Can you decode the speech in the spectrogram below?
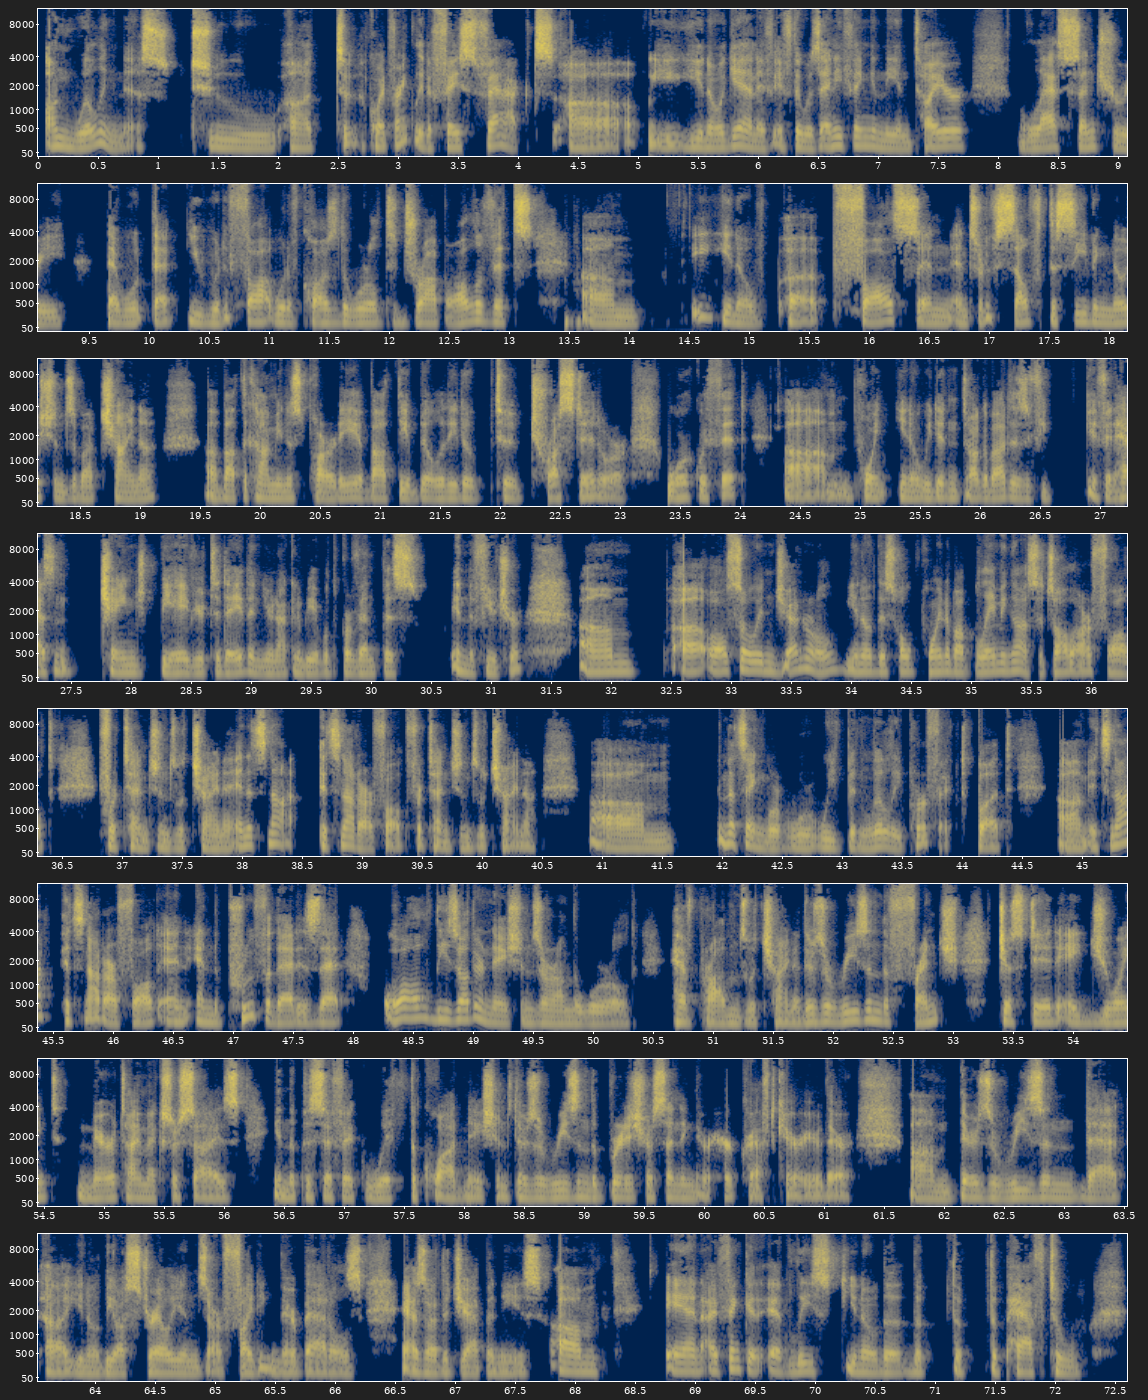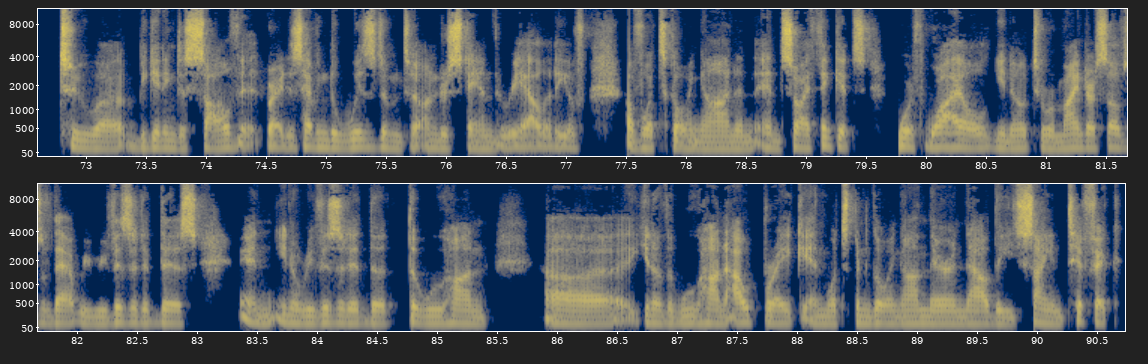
unwillingness to uh, to quite frankly to face facts. Uh, we, you know, again, if if there was anything in the entire last century that would that you would have thought would have caused the world to drop all of its um, you know uh, false and and sort of self-deceiving notions about China, about the Communist Party, about the ability to to trust it or work with it. Um, point you know we didn't talk about is if you if it hasn't changed behavior today, then you're not going to be able to prevent this in the future. Um, uh, also, in general, you know, this whole point about blaming us, it's all our fault for tensions with China. And it's not. It's not our fault for tensions with China. Um, I'm not saying we have been lily perfect, but um, it's not it's not our fault. And and the proof of that is that all these other nations around the world have problems with China. There's a reason the French just did a joint maritime exercise in the Pacific with the Quad nations. There's a reason the British are sending their aircraft carrier there. Um, there's a reason that uh, you know the Australians are fighting their battles, as are the Japanese. Um, and I think at, least you know the the the, the path to to uh, beginning to solve it right is having the wisdom to understand the reality of of what's going on. And and so i think it's worthwhile you know to remind ourselves of that. We revisited this and you know revisited the the wuhan uh you know the wuhan outbreak and what's been going on there. And now the scientific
